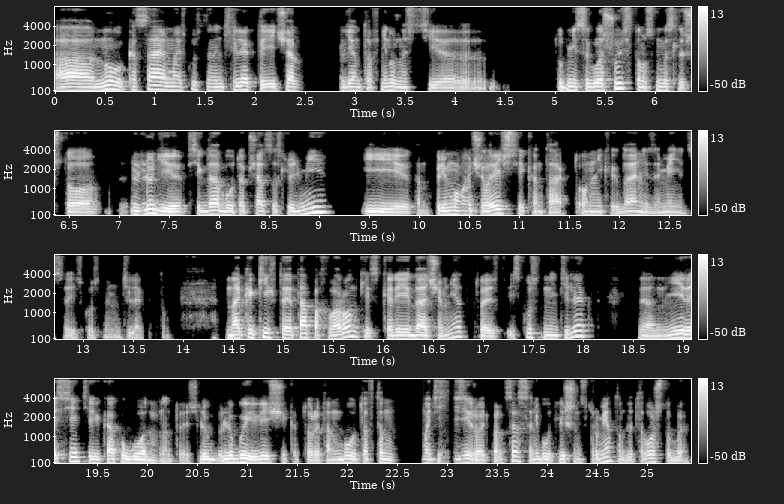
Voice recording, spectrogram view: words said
А, ну, касаемо искусственного интеллекта и HR-агентов ненужности, э, тут не соглашусь в том смысле, что люди всегда будут общаться с людьми, и там, прямой человеческий контакт, он никогда не заменится искусственным интеллектом. На каких-то этапах воронки скорее да, чем нет. То есть искусственный интеллект, э, нейросети как угодно. То есть люб, любые вещи, которые там будут автоматизировать процесс, они будут лишь инструментом для того, чтобы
